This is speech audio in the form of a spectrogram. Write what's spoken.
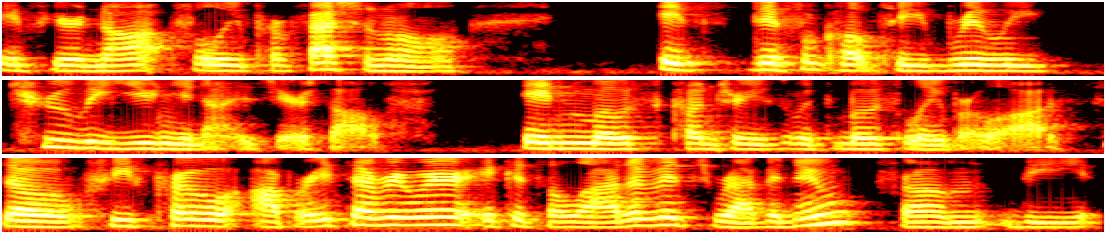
if you're not fully professional, it's difficult to really truly unionize yourself in most countries with most labor laws. So FIF Pro operates everywhere. It gets a lot of its revenue from the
